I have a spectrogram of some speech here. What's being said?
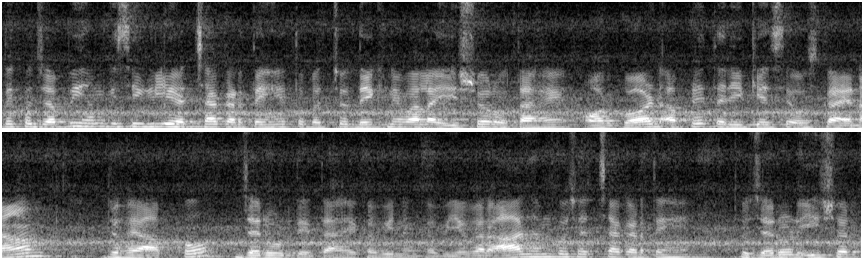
देखो, जब भी हम किसी के लिए अच्छा करते हैं तो बच्चों, देखने वाला ईश्वर होता है और गॉड अपने तरीके से उसका इनाम जो है आपको ज़रूर देता है कभी ना कभी। अगर आज हम कुछ अच्छा करते हैं तो ज़रूर ईश्वर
